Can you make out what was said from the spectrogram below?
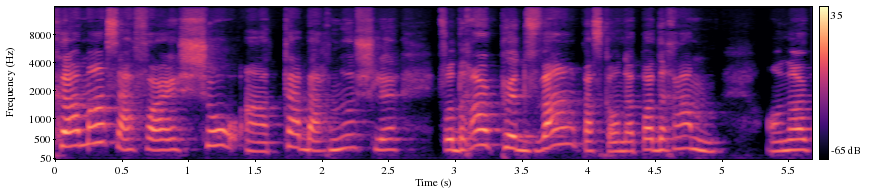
commence à faire chaud en tabarnouche là. Il faudra un peu de vent parce qu'on n'a pas de rame on a,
